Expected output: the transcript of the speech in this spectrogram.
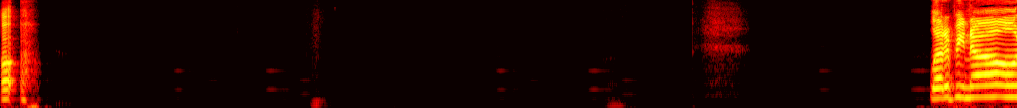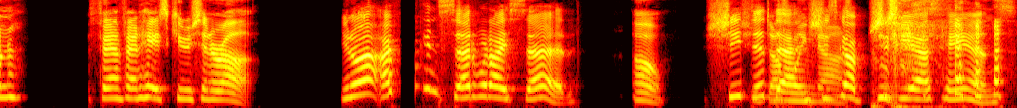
Uh, Let it be known. Fan fan hates QTCinderella. you know what? I fucking said what I said. Oh, She She's did that, and she's got poopy ass hands.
